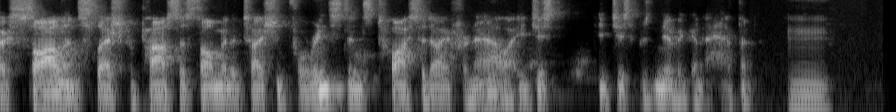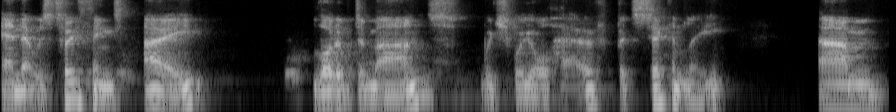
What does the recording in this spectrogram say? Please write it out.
a silent slash vipassana style meditation, for instance, twice a day for an hour. It just it just was never going to happen. Mm. And that was two things. A lot of demands, which we all have, but secondly, um,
